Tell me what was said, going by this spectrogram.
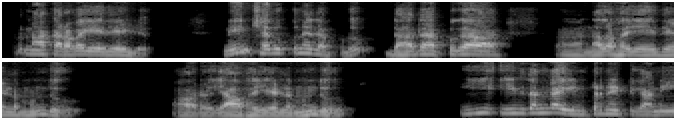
ఇప్పుడు నాకు అరవై ఐదేళ్ళు నేను చదువుకునేటప్పుడు దాదాపుగా నలభై ఐదేళ్ళ ముందు ఆరు యాభై ఏళ్ళ ముందు ఈ ఈ విధంగా ఇంటర్నెట్ కానీ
